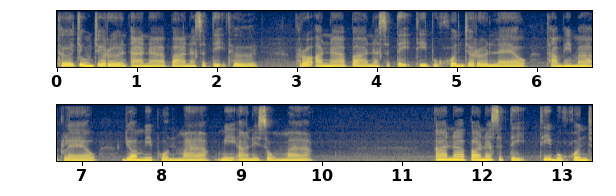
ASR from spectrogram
เธอจงเจริญอาณาปานสติเถิด เพราะอาณาปานสติที่บุคคลเจริญแล้วทำให้มากแล้ว ย่อมมีผลมาก มีอานิสงส์มาก อาณาปานสติที่บุคคลเจ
